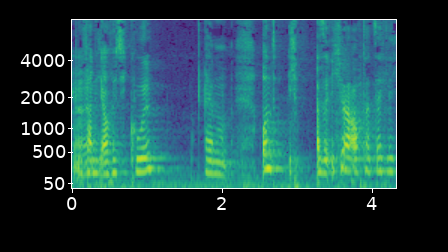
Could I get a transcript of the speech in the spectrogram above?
Den fand ich auch richtig cool. Ähm, und ich, also ich höre auch tatsächlich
